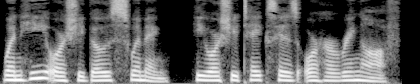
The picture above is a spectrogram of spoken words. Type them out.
When he or she goes swimming, he or she takes his or her ring off.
